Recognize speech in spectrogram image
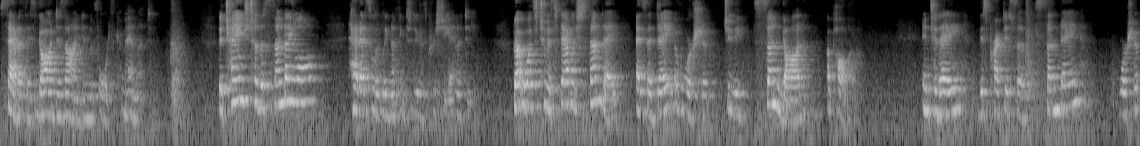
Sabbath as God designed in the fourth commandment. The change to the Sunday law had absolutely nothing to do with Christianity, but was to establish Sunday as a day of worship to the sun god Apollo. And today, this practice of Sunday worship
